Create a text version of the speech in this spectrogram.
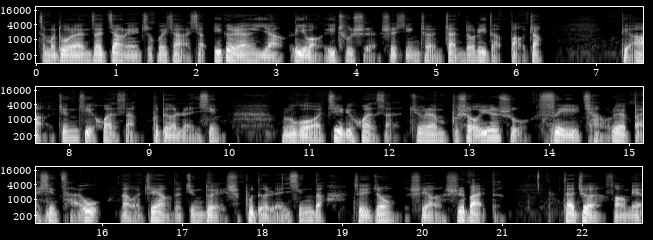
这么多人在将领指挥下，像一个人一样力往一处使，是形成战斗力的保障。第二，经济涣散，不得人心。如果纪律涣散，军人不受约束，肆意抢掠百姓财物，那么这样的军队是不得人心的，最终是要失败的。在这方面，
